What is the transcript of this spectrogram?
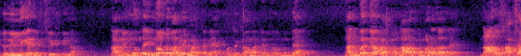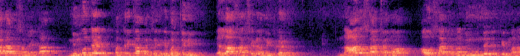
ಇದನ್ನ ಇಲ್ಲಿಗೆ ನಿಲ್ಲಿಸ್ಲಿಕ್ಕಿಲ್ಲ. ನಾನು ನಿಮ್ಮ ಮುಂದೆ ಇನ್ನೊಂದು ಮನವಿ ಮಾಡ್ತೇನೆ, ಪತ್ರಿಕಾ ಮಾಧ್ಯಮದವ್ರ ಮುಂದೆ. ನನ್ನ ಬಗ್ಗೆ ಅವ್ರು ಅಷ್ಟೊಂದು ಆರೋಪ ಮಾಡೋದಾದ್ರೆ, ನಾನು ಸಾಕ್ಷ್ಯಾಧಾರ ಸಮೇತ ನಿಮ್ಮ ಮುಂದೆ ಪತ್ರಿಕಾ ಕಚೇರಿಗೆ ಬರ್ತೀನಿ, ಎಲ್ಲಾ ಸಾಕ್ಷ್ಯಗಳನ್ನು ಇಟ್ಕೊಂಡು. ನಾನು ಸಾಚನೋ ಅವ್ರು ಸಾಚನೋ ನಿಮ್ಮ ಮುಂದೆ ತೀರ್ಮಾನ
